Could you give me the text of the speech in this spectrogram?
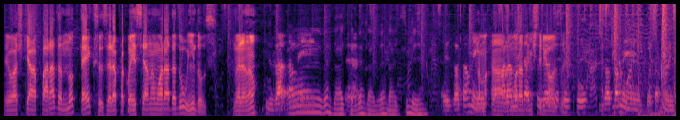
Eu acho que a parada no Texas era pra conhecer a namorada do Windows. Não era não? Exatamente. Ah, é verdade, cara, É. verdade, verdade, isso mesmo. Exatamente. Nama- a parada namorada misteriosa. Exatamente, exatamente.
